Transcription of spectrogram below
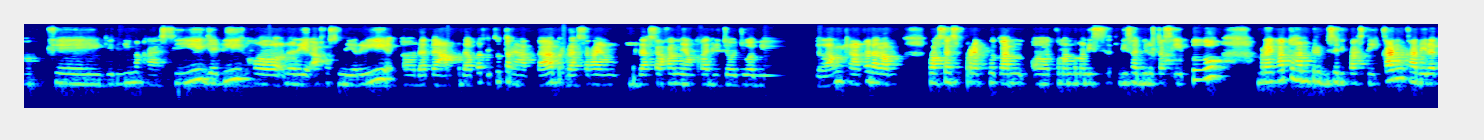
Oke, jadi makasih. Jadi kalau dari aku sendiri uh, data yang aku dapat itu ternyata berdasarkan yang berdasarkan yang tadi Jo juga bilang ternyata dalam proses perekrutan uh, teman-teman disabilitas itu mereka tuh hampir bisa dipastikan kandidat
